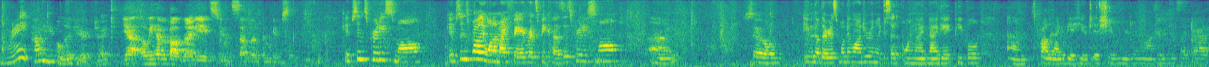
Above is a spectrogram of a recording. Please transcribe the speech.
All right. How many people live here, Jake? Yeah, uh, we have about 98 students that live in Gibson. Gibson's pretty small. Gibson's probably one of my favorites because it's pretty small. Um, so even though there is one in laundry room, like I said, it's only nine- 98 people. Um, it's probably not gonna be a huge issue when you're doing laundry and things like that.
